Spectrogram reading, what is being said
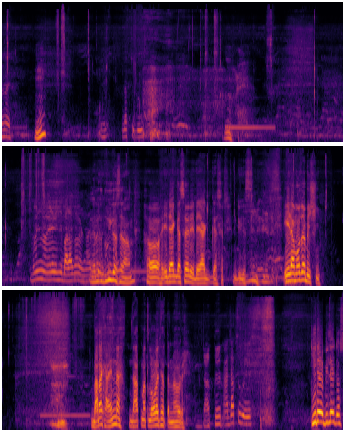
না হুম মনে হয় দুই গাছের আম। হ্যাঁ এটা এক গাছের এটা এক গাছের দুই গাছের। এটা মজা বেশি। বারা খায়েন না দাঁত মাত লড়াই থাকতেন না হরে। কই কি রে বিলাই দোষ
